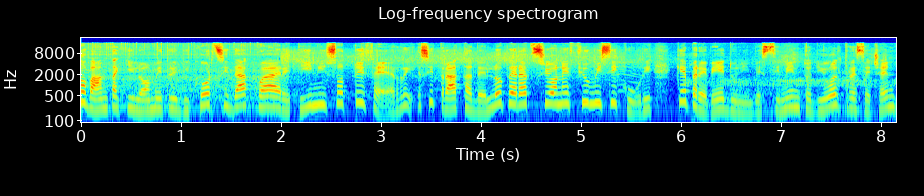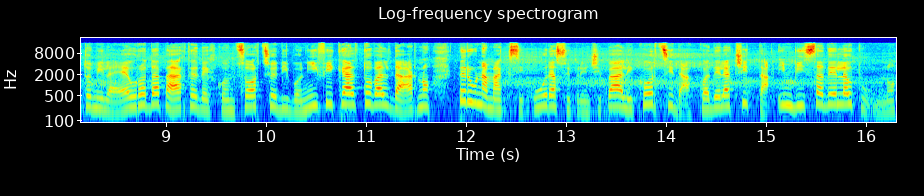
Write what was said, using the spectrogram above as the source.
90 km di corsi d'acqua aretini sotto i ferri. Si tratta dell'operazione Fiumi Sicuri che prevede un investimento di oltre 600.000 euro da parte del Consorzio di Bonifica Alto Valdarno per una maxicura sui principali corsi d'acqua della città in vista dell'autunno.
